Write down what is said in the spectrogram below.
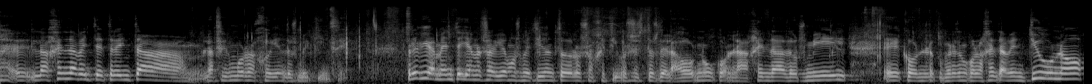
eh, la Agenda 2030 la firmó Rajoy en 2015. Previamente ya nos habíamos metido en todos los objetivos estos de la ONU, con la Agenda 2000, eh, con, la Agenda 21,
